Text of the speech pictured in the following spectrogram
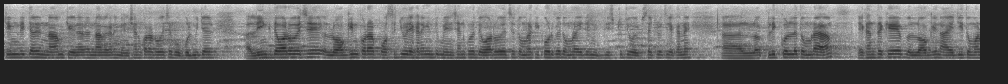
টিম লিডারের নাম ট্রেনারের নাম এখানে মেনশন করা রয়েছে গুগল মিটের লিঙ্ক দেওয়া রয়েছে লগ ইন করার প্রসিডিউর এখানে কিন্তু মেনশন করে দেওয়া রয়েছে। তোমরা কি করবে? তোমরা এই যে নির্দিষ্ট যে ওয়েবসাইট রয়েছে, এখানে ক্লিক করলে তোমরা এখান থেকে লগ ইন আইডি তোমার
